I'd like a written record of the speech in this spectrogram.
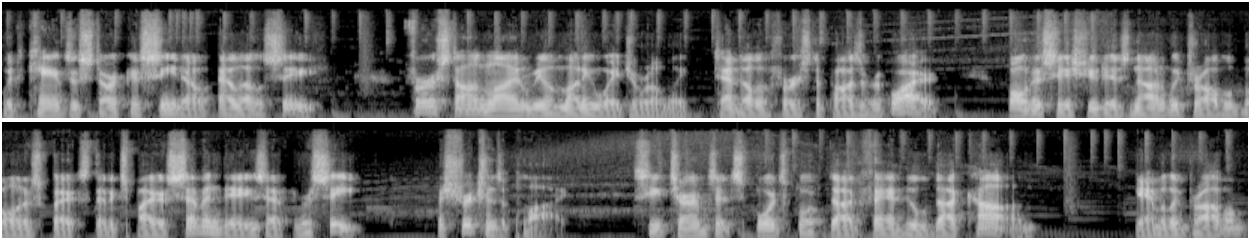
with Kansas Star Casino, LLC. First online real money wager only, $10 first deposit required. Bonus issued is non withdrawable bonus bets that expire seven days after receipt. Restrictions apply. See terms at sportsbook.fanduel.com. Gambling problem?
